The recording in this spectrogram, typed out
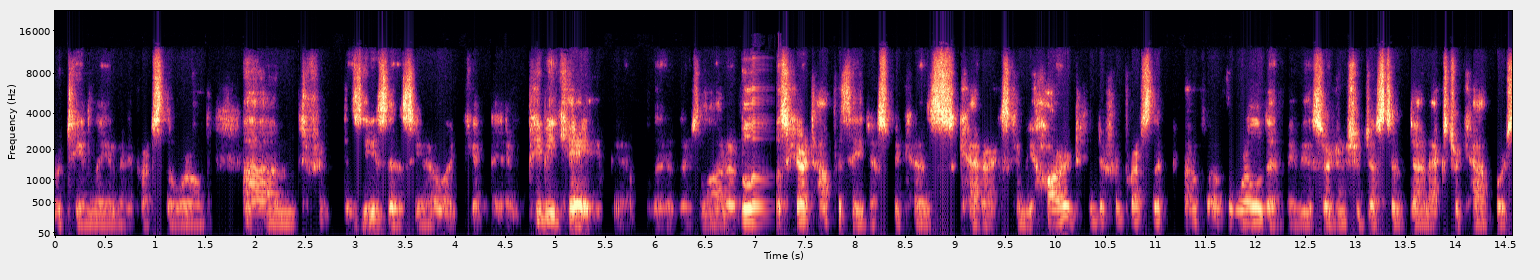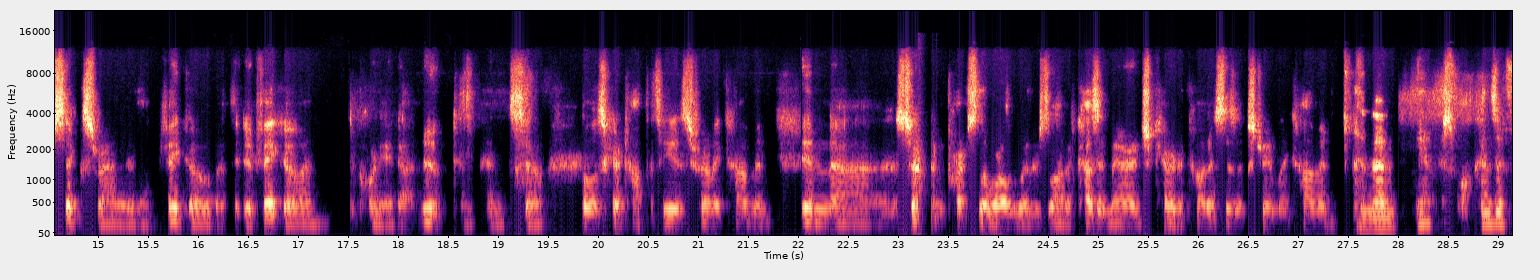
routinely in many parts of the world. Um, different diseases, you know, like in, in PBK, you know, there, there's a lot of bullous keratopathy just because cataracts can be hard in different parts of the, of, of the world. And maybe the surgeon should just have done extra cap or SICS rather than phaco, but they did phaco and the cornea got nuked. And, and so bullous keratopathy is fairly common in uh, certain parts of the world where there's a lot of cousin marriage. Keratoconus is extremely common. And then, yeah, there's all kinds of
